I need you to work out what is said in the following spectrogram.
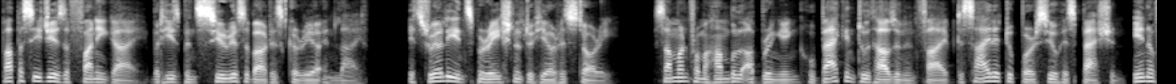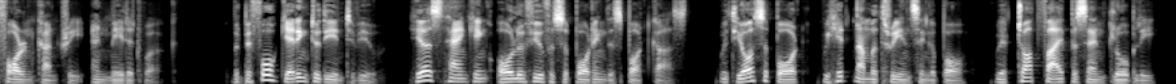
Papa CJ is a funny guy, but he's been serious about his career in life it's really inspirational to hear his story. Someone from a humble upbringing who back in 2005 decided to pursue his passion in a foreign country and made it work. But before getting to the interview, here's thanking all of you for supporting this podcast. With your support, we hit number 3 in Singapore, we're top 5% globally,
